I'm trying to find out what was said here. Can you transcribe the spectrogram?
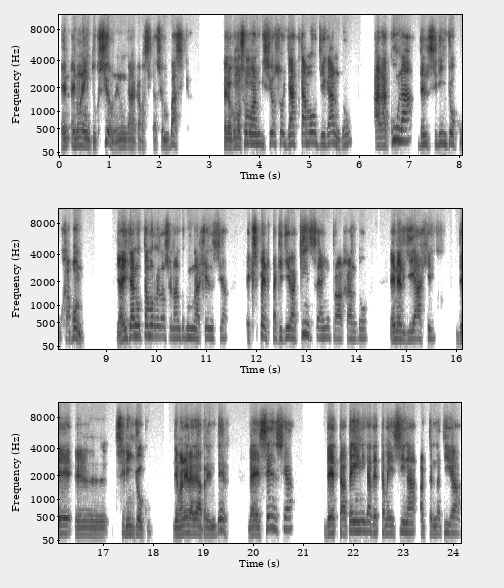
en, en una inducción, en una capacitación básica. Pero como somos ambiciosos, ya estamos llegando a la cuna del Shirin-yoku, Japón. Y ahí ya no estamos relacionando con una agencia experta que lleva 15 años trabajando en el guiaje del de Shirin-yoku, de manera de aprender la esencia de esta técnica, de esta medicina alternativa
